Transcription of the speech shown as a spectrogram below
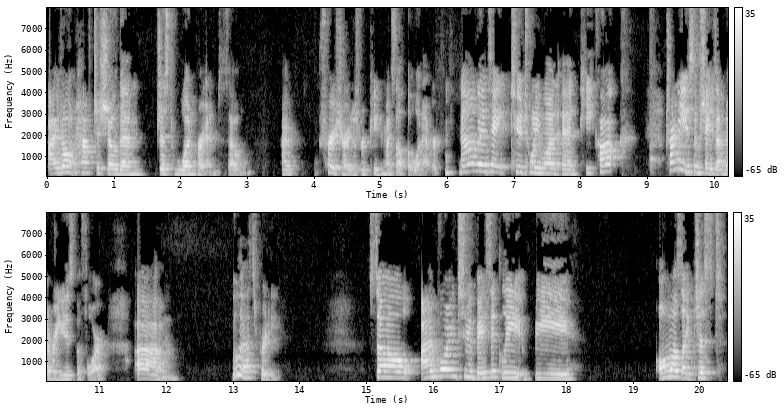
I don't have to show them just one brand. So I'm pretty sure I just repeated myself, but whatever. now I'm going to take 221 and Peacock. I'm trying to use some shades I've never used before. Um, ooh, that's pretty. So I'm going to basically be almost like just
